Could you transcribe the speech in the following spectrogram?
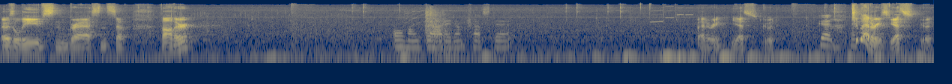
There's the leaves and grass and stuff. Father, Oh my god, I don't trust it. Battery. Yes, good. Good. Two batteries. Yes, good.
